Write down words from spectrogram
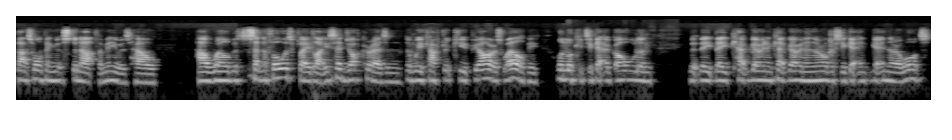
that's one thing that stood out for me was how how well the centre forwards played. Like you said, Gyökeres, and the week after at QPR as well, be unlucky to get a goal, and that they, they kept going and kept going, and they're obviously getting getting their awards.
